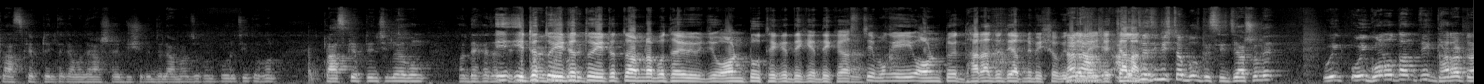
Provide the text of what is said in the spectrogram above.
ক্লাস ক্যাপ্টেন থেকে আমাদের আশায় বিশ্ববিদ্যালয়ে। আমরা যখন পড়েছি তখন ক্লাস ক্যাপ্টেন ছিল এবং দেখা যাচ্ছে এটা তো এটা তো এটা তো আমরা বোধহয় যে অন টু থেকে দেখে দেখে আসছি এবং এই অন টু এর ধারা যদি আপনি বিশ্ববিদ্যালয়ে এসে চালান। যে জিনিসটা বলতেছি যে আসলে ওই ওই গণতান্ত্রিক ধারাটা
